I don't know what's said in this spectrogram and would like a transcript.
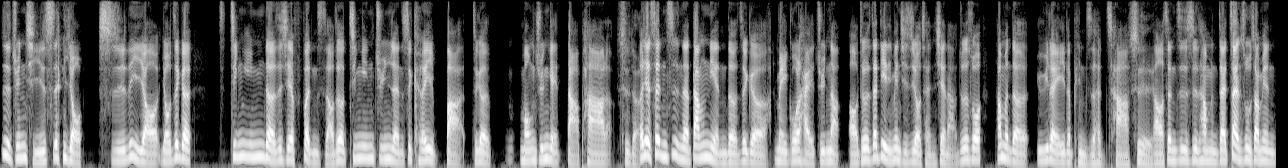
日军其实是有实力哦，有这个。精英的这些分子啊，这个精英军人是可以把这个盟军给打趴了。是的，而且甚至呢，当年的这个美国的海军呐、啊，哦，就是在电影里面其实有呈现啊，就是说他们的鱼雷的品质很差，是，然后甚至是他们在战术上面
